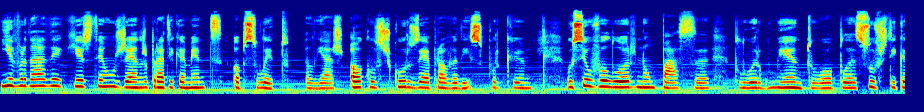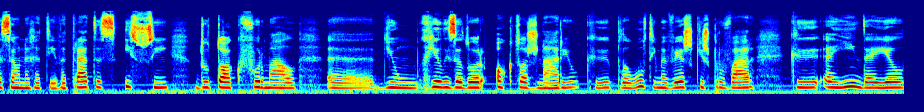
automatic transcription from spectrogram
E a verdade é que este é um género praticamente obsoleto. Aliás, óculos escuros é a prova disso, porque o seu valor não passa pelo argumento ou pela sofisticação narrativa. Trata-se, isso sim, do toque formal uh, de um realizador octogenário que, pela última vez, quis provar que ainda ele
